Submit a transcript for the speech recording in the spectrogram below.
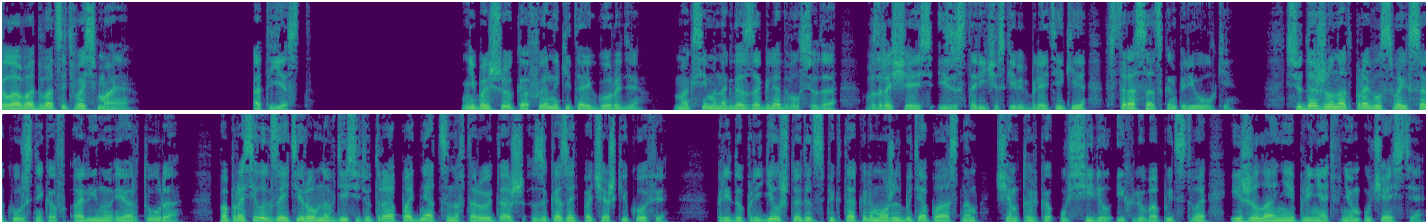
Глава 28. Отъезд. Небольшое кафе на Китай-городе. Максим иногда заглядывал сюда, возвращаясь из исторической библиотеки в Старосадском переулке. Сюда же он отправил своих сокурсников, Алину и Артура, попросил их зайти ровно в 10 утра, подняться на второй этаж, заказать по чашке кофе. Предупредил, что этот спектакль может быть опасным, чем только усилил их любопытство и желание принять в нем участие.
